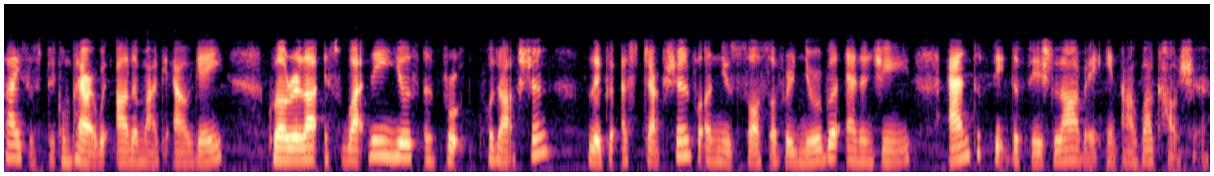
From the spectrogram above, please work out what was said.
sizes compared with other macroalgae, chlorella is widely used in fruit production, lipid extraction for a new source of renewable energy, and to feed the fish larvae in aquaculture.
